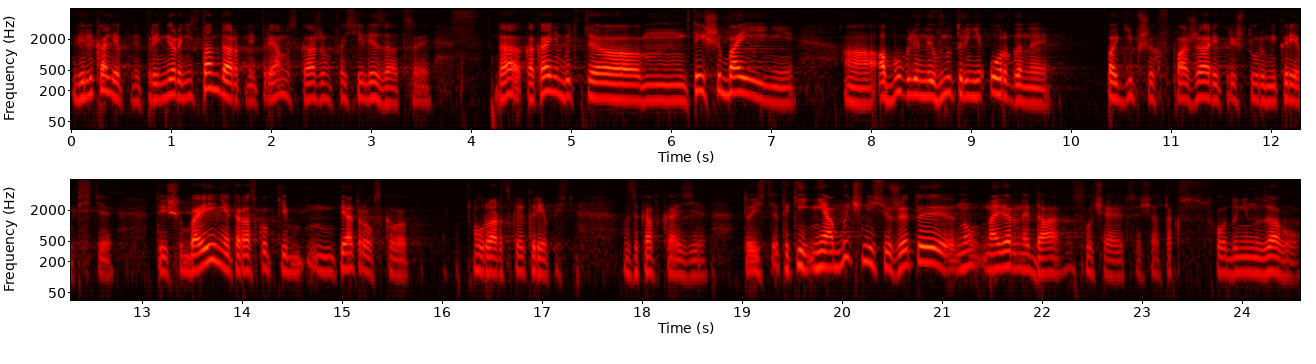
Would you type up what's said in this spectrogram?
Великолепный пример, нестандартный, прямо скажем, фасилизации. Да, какая-нибудь э, Тейшибаини, э, обугленные внутренние органы погибших в пожаре при штурме крепости – Тейшибаине, это раскопки Петровского, Урарская крепость в Закавказье. То есть такие необычные сюжеты, ну, наверное, да, случаются. Сейчас так сходу не назову.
